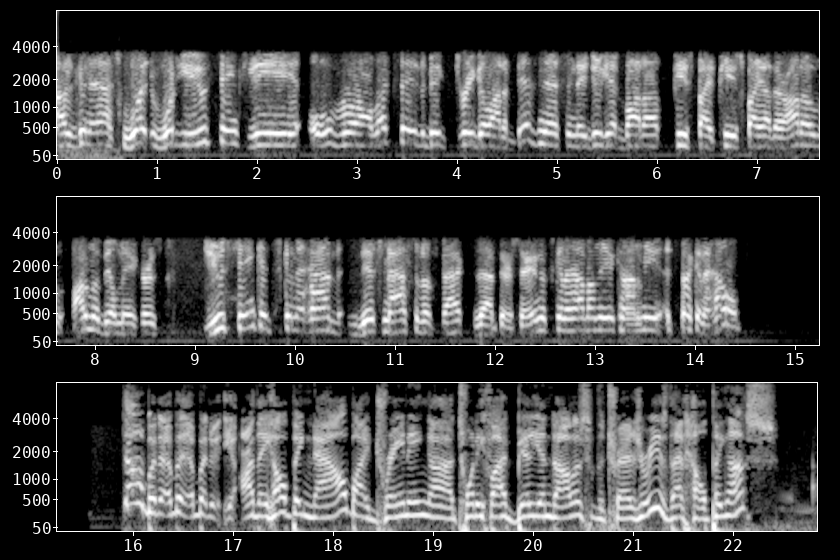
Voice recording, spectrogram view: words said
I was gonna ask what what do you think the overall let's say the big three go out of business and they do get bought up piece by piece by other auto automobile makers. Do you think it's going to have this massive effect that they're saying it's going to have on the economy? It's not going to help. No, but, uh, but but are they helping now by draining uh, $25 billion from the Treasury? Is that helping us? Uh,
